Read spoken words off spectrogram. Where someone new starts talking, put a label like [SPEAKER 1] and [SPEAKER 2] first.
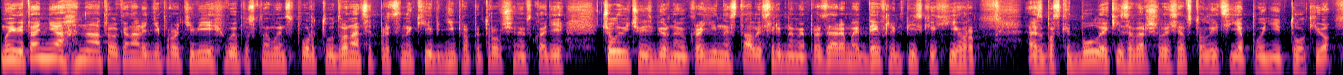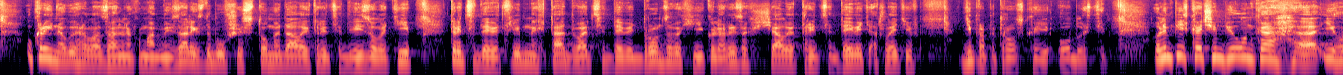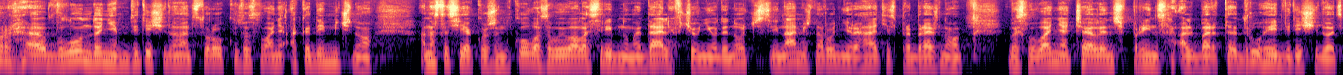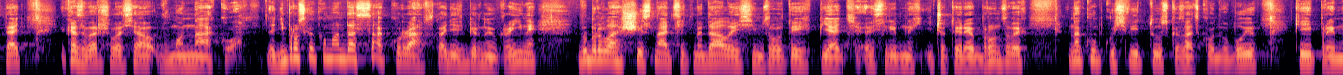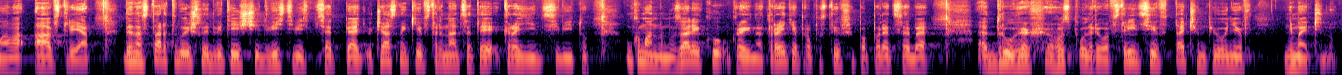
[SPEAKER 1] Мої вітання на телеканалі Дніпро ТВ. Випуск новин спорту. 12 працівників Дніпропетровщини в складі чоловічої збірної України стали срібними призерами Дефлімпійських ігор з баскетболу, які завершилися в столиці Японії Токіо. Україна виграла загальнокомандний залік, здобувши 100 медалей, 32 золоті, 39 срібних та 29 бронзових. Її кольори захищали 39 атлетів Дніпропетровської області. Олімпійська чемпіонка е, ігор е, в Лондоні 2012 року з веслування академічного Анастасія Коженкова завоювала срібну медаль в човні одиночці на міжнародній регаті з прибережного веслування Челендж Принц Альберт II 2025, яка завершилася в Монако. Дніпровська команда Сакура в складі збірної України виборола 16 медалей, 7 золотих, 5 срібних і 4 бронзових на Кубку світу з козацького двобою, який приймала Австрія, де на старт вийшли 2285 учасників з 13 країн світу. У командному заліку Україна третя, пропустивши поперед себе других господарів австрійців та чемпіонів Німеччину.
